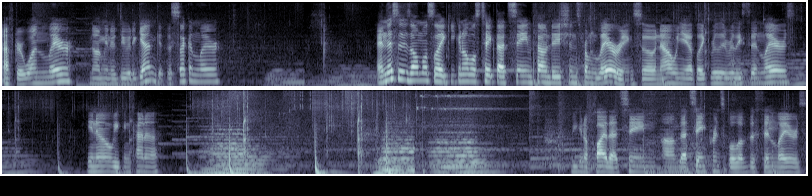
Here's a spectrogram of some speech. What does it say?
After one layer, now I'm going to do it again, get the second layer. And this is almost like you can almost take that same foundations from layering. So now when you have like really, really thin layers, you know, we can kind of we can apply that same um, that same principle of the thin layers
